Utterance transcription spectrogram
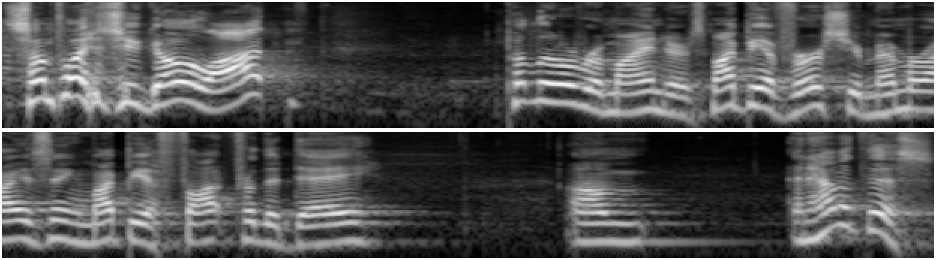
Someplace you go a lot. Put little reminders. Might be a verse you're memorizing, might be a thought for the day. Um, and how about this?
